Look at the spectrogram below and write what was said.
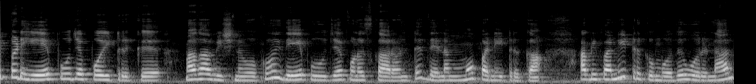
இப்படியே பூஜை போயிட்டுருக்கு. மகாவிஷ்ணுவுக்கும் இதே பூஜை புனஸ்காரம்ன்ட்டு தினமும் பண்ணிகிட்ருக்கான் அப்படி பண்ணிகிட்டு இருக்கும்போது ஒரு நாள்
